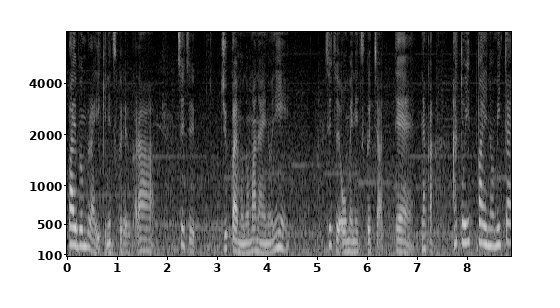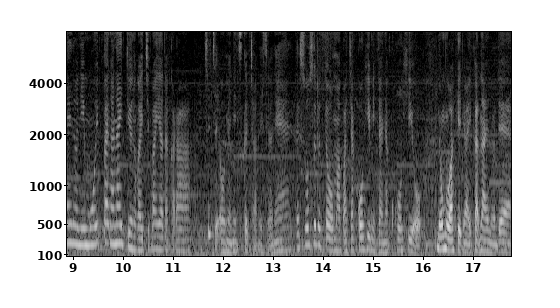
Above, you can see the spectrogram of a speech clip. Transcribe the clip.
杯分ぐらい一気に作れるからついつい10杯も飲まないのについつい多めに作っちゃってなんかあと1杯飲みたいのにもう1杯がないっていうのが一番嫌だからついつい多めに作っちゃうんですよね。でそうすると、まあ、バチャコーヒーみたいなコーヒーを飲むわけにはいかないので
